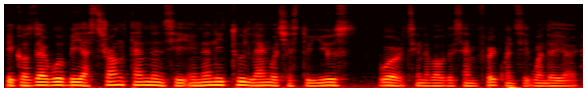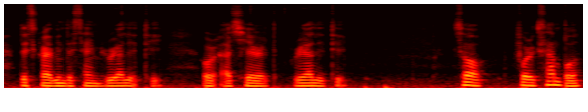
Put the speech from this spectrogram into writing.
because there will be a strong tendency in any two languages to use words in about the same frequency when they are describing the same reality or a shared reality. So, for example,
